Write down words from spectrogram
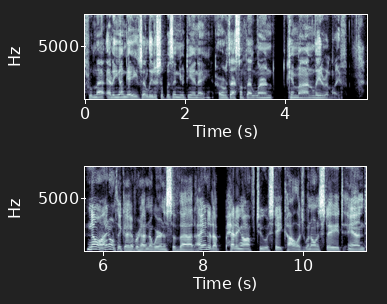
from that at a young age? That leadership was in your DNA, or was that something I learned came on later in life? No, I don't think I ever had an awareness of that. I ended up heading off to a state college, Winona State, and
